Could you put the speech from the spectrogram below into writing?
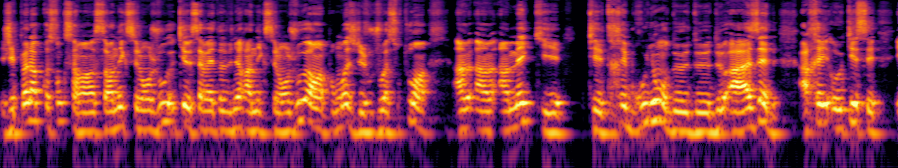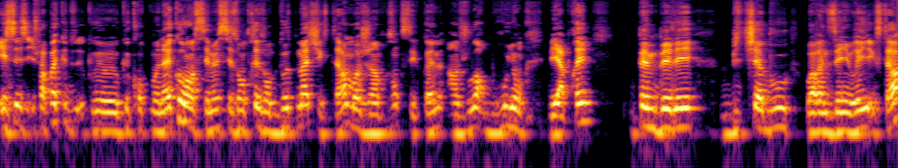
J'ai pas l'impression que c'est un, un, excellent joueur, que ça va devenir un excellent joueur. Hein. Pour moi, je vois surtout un, un, un, mec qui est, qui est très brouillon de, de, de A à Z. Après, ok, c'est et je parle pas que, que, que contre Monaco. Hein. C'est même ses entrées dans d'autres matchs, etc. Moi, j'ai l'impression que c'est quand même un joueur brouillon. Mais après, Pembele, Bichabou, Warren Zairi, etc.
